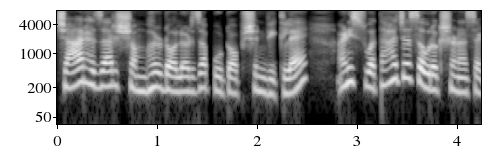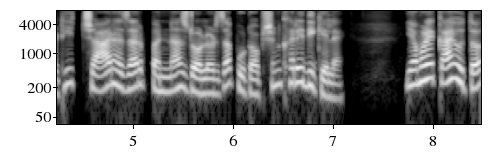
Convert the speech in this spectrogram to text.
चार हजार शंभर डॉलरचा पुट ऑप्शन विकलाय आणि स्वतःच्या संरक्षणासाठी चार हजार पन्नास डॉलरचा पुट ऑप्शन खरेदी केलाय. यामुळे काय होतं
